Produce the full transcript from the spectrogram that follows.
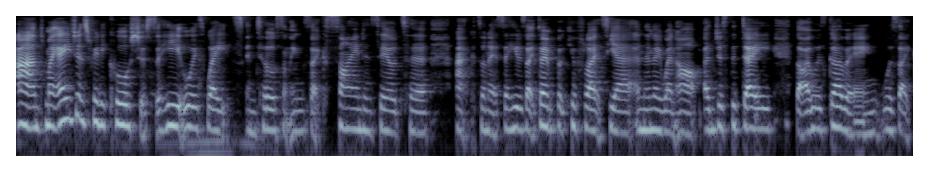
and my agent's really cautious, so he always waits until something's like signed and sealed to act on it. So he was like, "Don't book your flights yet," and then they went up, and just the day that I was going was like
